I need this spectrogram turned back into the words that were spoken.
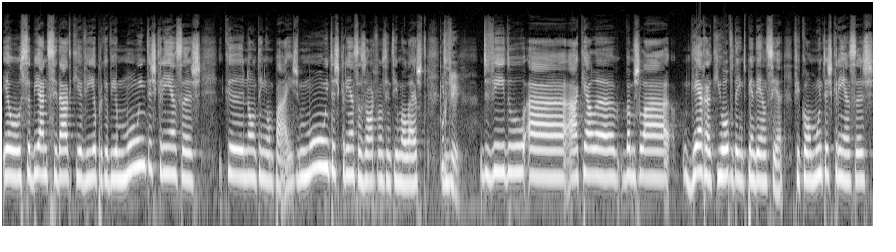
eu sabia a necessidade que havia, porque havia muitas crianças que não tinham pais, muitas crianças órfãos em Timor-Leste. Por quê? Devido à, àquela, vamos lá, guerra que houve da independência. Ficou muitas crianças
